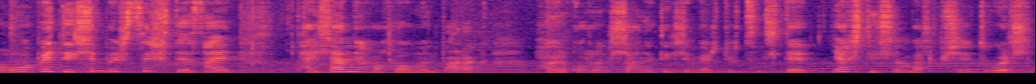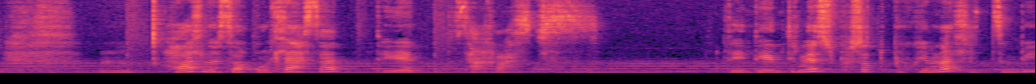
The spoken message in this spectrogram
Оо би дэглэм барьсан шүү дээ. Сая Таиландын хахаа өмнө бараг 2 3 7 хоног дэглэм барьж үзсэн. Гэтэ яг ч дэглэм бол бишээ. Зүгээр л хоолноосоо гурлаа асаад тэгээд сахар асчихсан. Тэгээд тэрнээс бусад бүх юмнаа л хийсэн би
